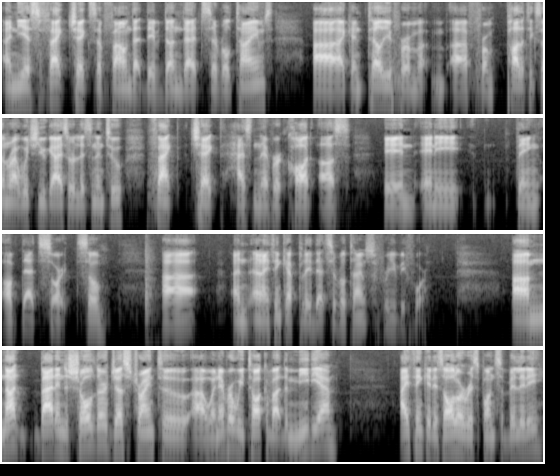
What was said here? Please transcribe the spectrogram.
And yes, fact checks have found that they've done that several times. Uh, I can tell you from uh, from politics done right, which you guys are listening to, fact checked has never caught us in anything of that sort. So, uh, and and I think I've played that several times for you before. Um, not bad in the shoulder, just trying to. Uh, whenever we talk about the media, I think it is all our responsibility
